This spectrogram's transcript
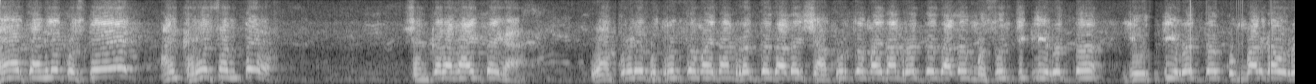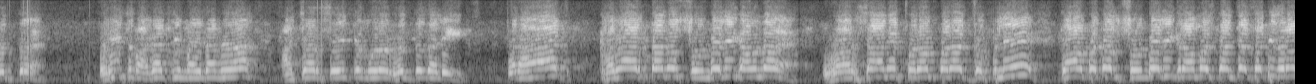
फार चांगले कुस्ते आणि खरंच सांगतो शंकरांना ऐकतय का? वाकुर्डे बुद्रुकचं मैदान रद्द झालं शहापूरचं मैदान रद्द झालं मसूर चिखली रद्द युवती रद्द कुंभारगाव रद्द. बरीच भागातली मैदानं आचारसंहितेमुळे रद्द झाली. पण आज खऱ्या अर्थानं सोंडोली गावनं वारसा आणि परंपरा जपली त्याबद्दल सोंडेली ग्रामस्थांच्यासाठी जरा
